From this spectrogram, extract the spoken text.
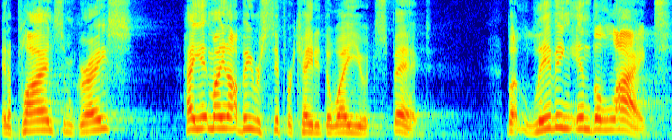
and applying some grace, hey, it may not be reciprocated the way you expect, but living in the light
